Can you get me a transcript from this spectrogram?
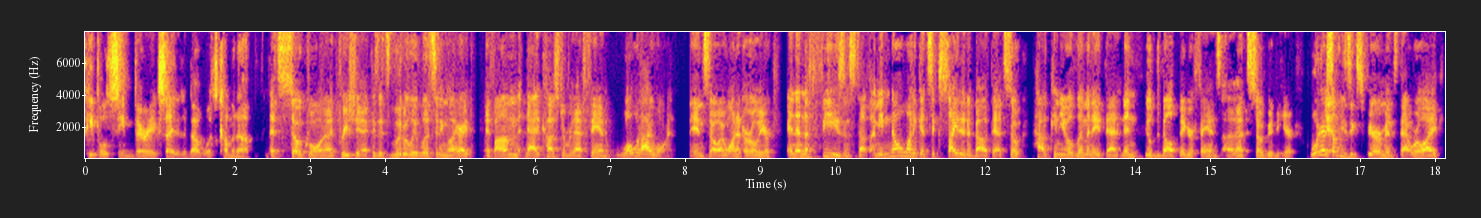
people seem very excited about what's coming up. That's so cool, and I appreciate it because it's literally listening. Like, all right, if I'm that customer, that fan, what would I want? And so I want it earlier, and then the fees and stuff. I mean, no one gets excited about that. So how can you eliminate that? And then you'll develop bigger fans. Uh, that's so good to hear. What are Yeah. some of these experiments that were like?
